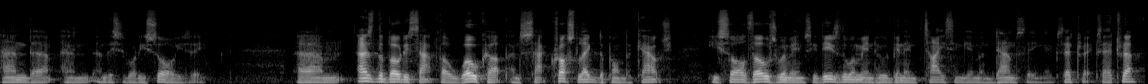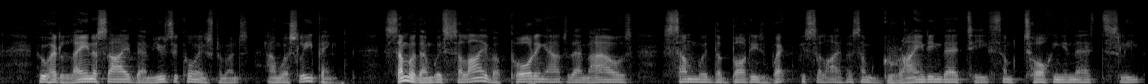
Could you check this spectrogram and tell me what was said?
and, uh, and, and this is what he saw, you see. Um, as the Bodhisattva woke up and sat cross legged upon the couch, he saw those women, see, these are the women who had been enticing him and dancing, etc., etc., who had lain aside their musical instruments and were sleeping some of them with saliva pouring out of their mouths, some with their bodies wet with saliva, some grinding their teeth, some talking in their sleep,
